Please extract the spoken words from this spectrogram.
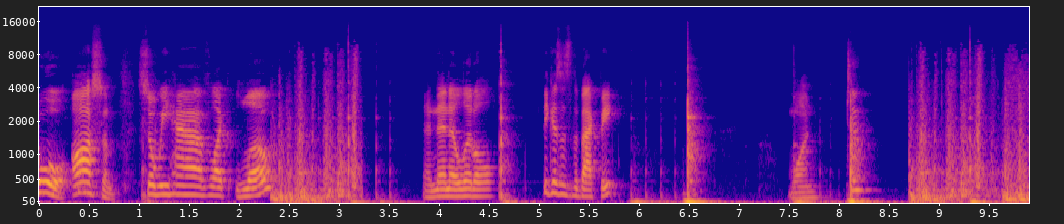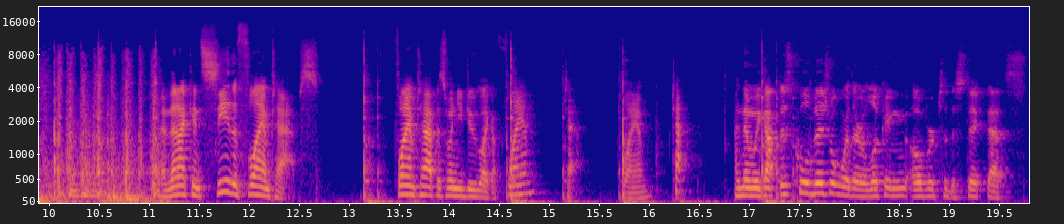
Cool, awesome. So we have like low, and then a little, because it's the backbeat. One, two. And then I can see the flam taps. Flam tap is when you do like a flam, tap, flam, tap. And then we got this cool visual where they're looking over to the stick that's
